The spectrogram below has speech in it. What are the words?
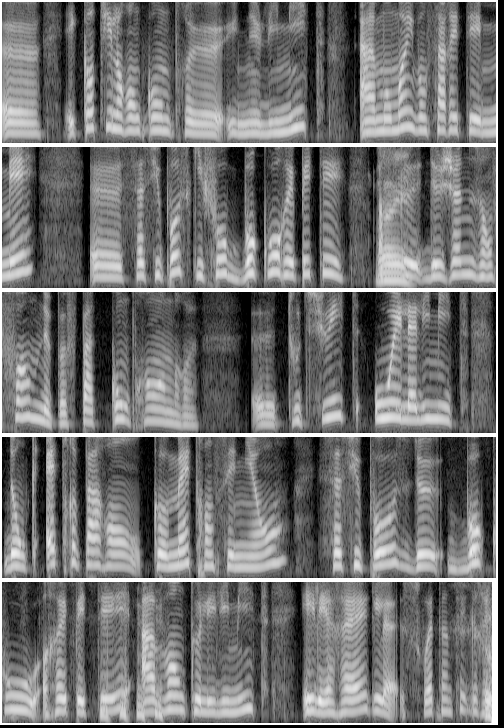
Euh, et quand ils rencontrent euh, une limite, à un moment, ils vont s'arrêter. Mais ça suppose qu'il faut beaucoup répéter, parce que de jeunes enfants ne peuvent pas comprendre. tout de suite où est la limite. Donc être parent comme être enseignant, ça suppose de beaucoup répéter avant que les limites et les règles soient intégrées.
